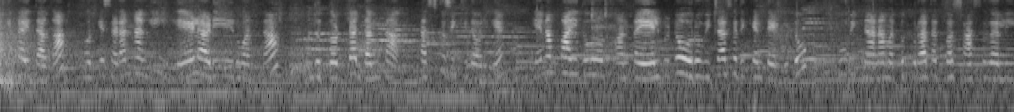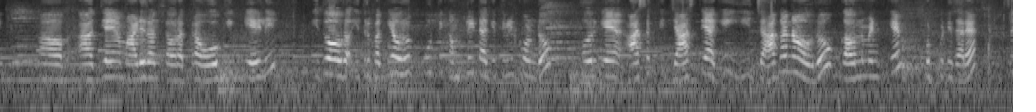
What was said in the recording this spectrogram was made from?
ಅಗಿತಾ ಇದ್ದಾಗ ಅವ್ರಿಗೆ ಸಡನ್ ಆಗಿ ಏಳು ಅಡಿ ಇರುವಂತ ಒಂದು ದೊಡ್ಡ ದಂತ ಟಸ್ಕ್ ಸಿಕ್ಕಿದೆ ಅವ್ರಿಗೆ. ಏನಪ್ಪಾ ಇದು ಅಂತ ಹೇಳ್ಬಿಟ್ಟು ಅವರು ವಿಚಾರಿಸೋದಿಕ್ಕೆ ಅಂತ ಹೇಳ್ಬಿಟ್ಟು ಭೂವಿಜ್ಞಾನ ಮತ್ತು ಪುರಾತತ್ವ ಶಾಸ್ತ್ರದಲ್ಲಿ ಅಧ್ಯಯನ ಮಾಡಿರೋಂಥವ್ರ ಹತ್ರ ಹೋಗಿ ಕೇಳಿ ಇದು ಅವರು, ಇದ್ರ ಬಗ್ಗೆ ಅವರು ಪೂರ್ತಿ ಕಂಪ್ಲೀಟ್ ಆಗಿ ತಿಳ್ಕೊಂಡು ಅವ್ರಿಗೆ ಆಸಕ್ತಿ ಜಾಸ್ತಿ ಆಗಿ ಈ ಜಾಗನ ಅವರು ಗೌರ್ಮೆಂಟ್ಗೆ ಕೊಟ್ಬಿಟ್ಟಿದ್ದಾರೆ. ಸೊ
